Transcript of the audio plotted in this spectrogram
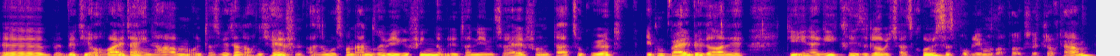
äh, wird die auch weiterhin haben und das wird dann auch nicht helfen. Also muss man andere Wege finden, um den Unternehmen zu helfen. Und dazu gehört, eben weil wir gerade die Energiekrise, glaube ich, als größtes Problem unserer Volkswirtschaft haben,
